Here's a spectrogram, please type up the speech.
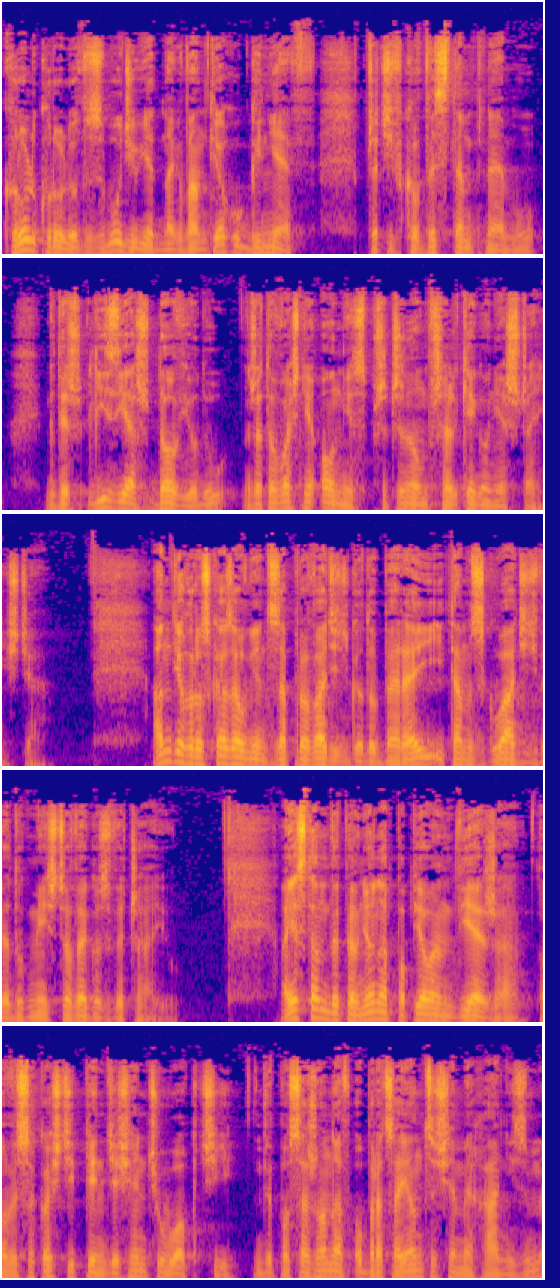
Król królów wzbudził jednak w Antiochu gniew przeciwko występnemu, gdyż Lizjasz dowiódł, że to właśnie on jest przyczyną wszelkiego nieszczęścia. Antioch rozkazał więc zaprowadzić go do Berei i tam zgładzić według miejscowego zwyczaju a jest tam wypełniona popiołem wieża o wysokości pięćdziesięciu łokci, wyposażona w obracający się mechanizm,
